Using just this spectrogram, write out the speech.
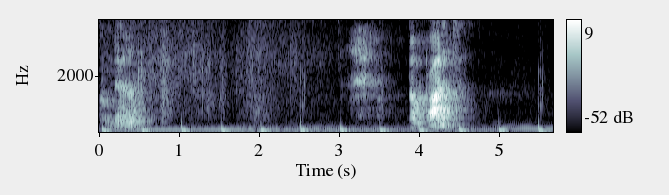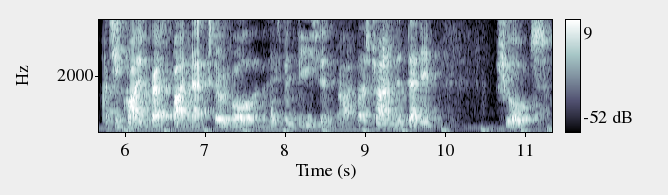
Come down. Not bad. Actually quite impressed by Next overall at the minute. It's been decent. Right, let's try on the denim shorts.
